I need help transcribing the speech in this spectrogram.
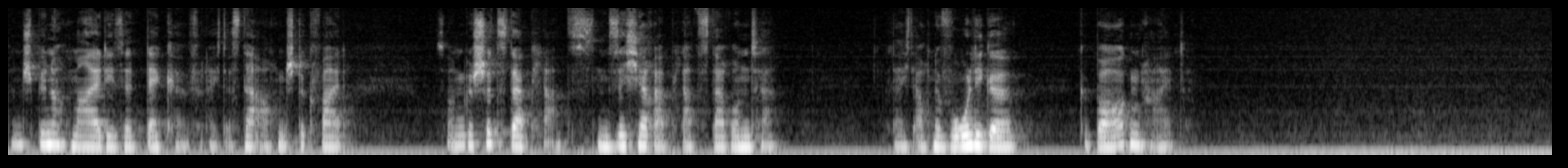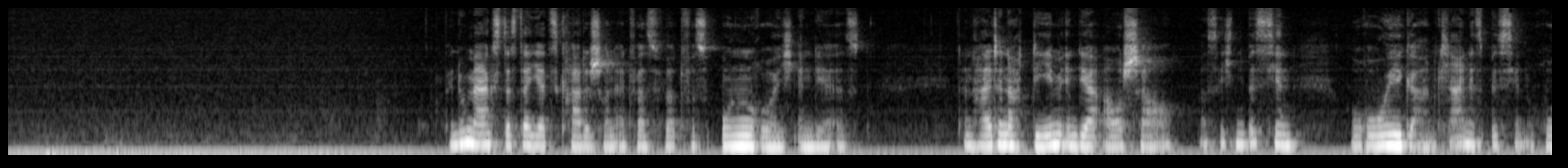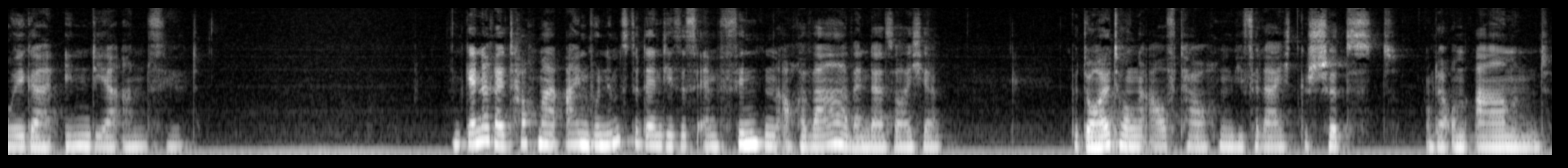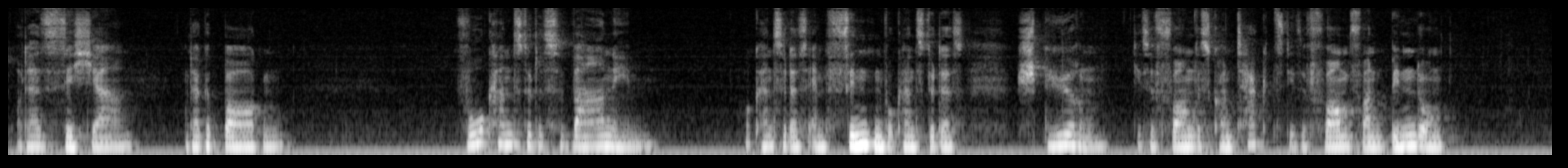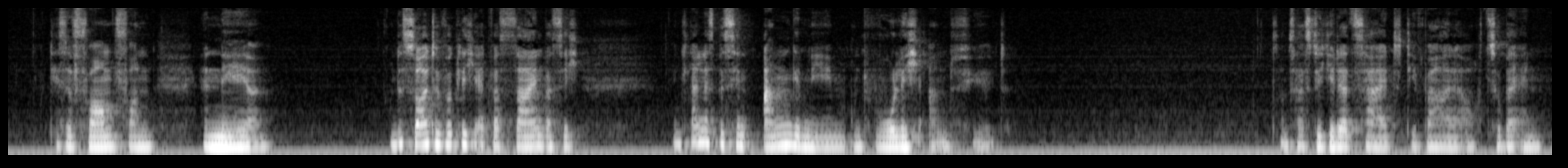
dann spür noch mal diese Decke. Vielleicht ist da auch ein Stück weit so ein geschützter Platz, ein sicherer Platz darunter. Vielleicht auch eine wohlige Geborgenheit. Wenn du merkst, dass da jetzt gerade schon etwas wird, was unruhig in dir ist, dann halte nach dem in dir Ausschau, was sich ein bisschen ruhiger, ein kleines bisschen ruhiger in dir anfühlt. Und generell tauch mal ein, wo nimmst du denn dieses Empfinden auch wahr, wenn da solche Bedeutungen auftauchen, wie vielleicht geschützt oder umarmend oder sicher oder geborgen. Wo kannst du das wahrnehmen? Wo kannst du das empfinden? Wo kannst du das spüren? diese Form des Kontakts, diese Form von Bindung, diese Form von Nähe. Und es sollte wirklich etwas sein, was sich ein kleines bisschen angenehm und wohlig anfühlt. Sonst hast du jederzeit die Wahl auch zu beenden.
